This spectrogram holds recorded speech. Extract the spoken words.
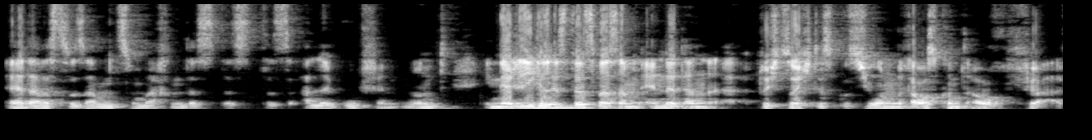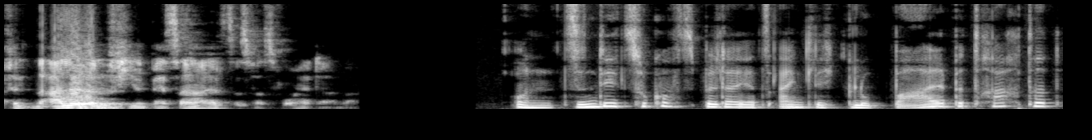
äh, da was zusammen zu machen, dass das dass alle gut finden. Und in der Regel ist das, was am Ende dann durch solche Diskussionen rauskommt, auch für finden alle dann viel besser als das, was vorher da war. Und sind die Zukunftsbilder jetzt eigentlich global betrachtet?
